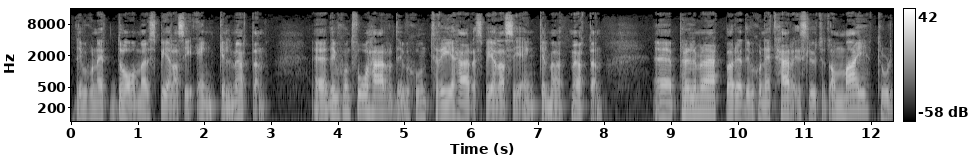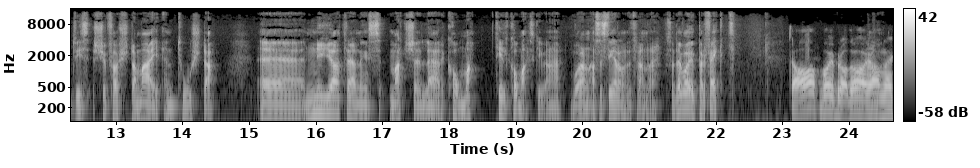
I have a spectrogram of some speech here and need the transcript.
Division 1 damer spelas i enkelmöten. Division 2 herr, division 3 herr spelas i enkelmöten. Eh, preliminärt börjar division 1 herr i slutet av maj, troligtvis 21 maj, en torsdag. Eh, nya träningsmatcher lär komma tillkomma, skriver han här. Vår assisterande tränare. Så det var ju perfekt. Ja, det var ju bra. Då har ja, han eh,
